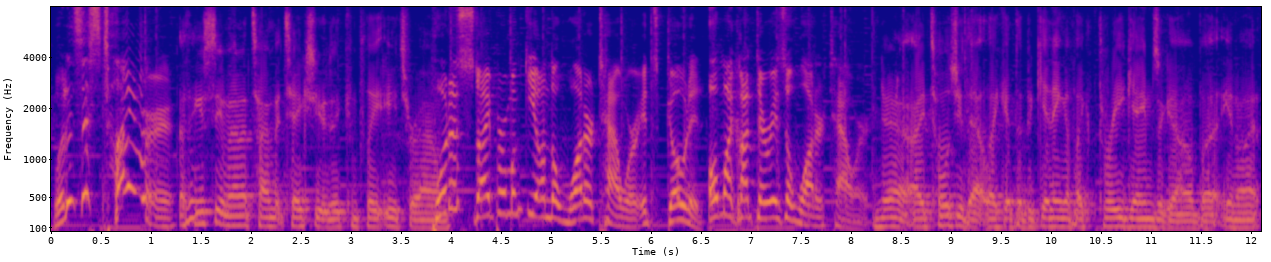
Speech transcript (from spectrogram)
What is this timer? I think it's the amount of time it takes you to complete each round. Put a sniper monkey on the water tower. It's goaded. Oh my god, there is a water tower. yeah, I told you that like at the beginning of like three games ago, but you know what?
